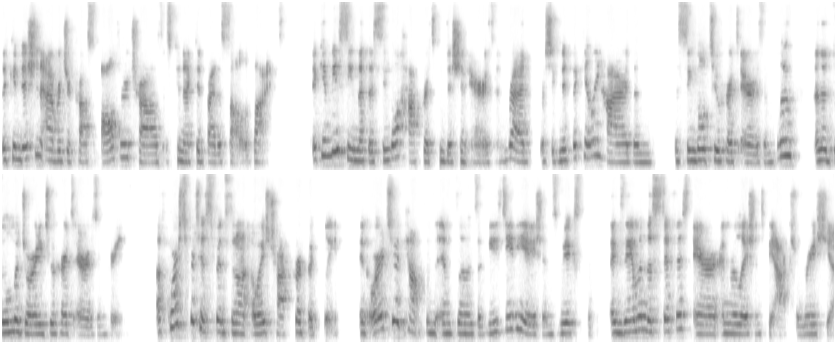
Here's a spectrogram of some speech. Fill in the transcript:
The condition average across all three trials is connected by the solid lines. It can be seen that the single half Hertz condition errors in red were significantly higher than the single 2 Hertz errors in blue and the dual majority 2 Hertz errors in green. Of course, participants do not always track perfectly. In order to account for the influence of these deviations, we ex examined the stiffness error in relation to the actual ratio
